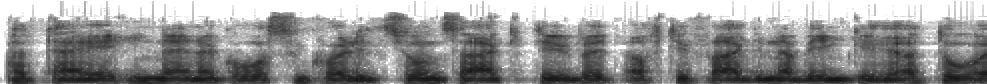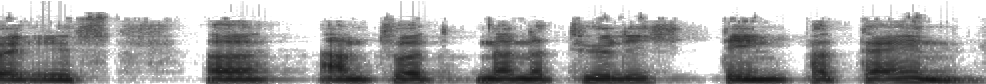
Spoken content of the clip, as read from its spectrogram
Partei in einer großen Koalition sagte über, auf die Frage, na wem gehört der ORF? Äh, Antwort, na natürlich den Parteien.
